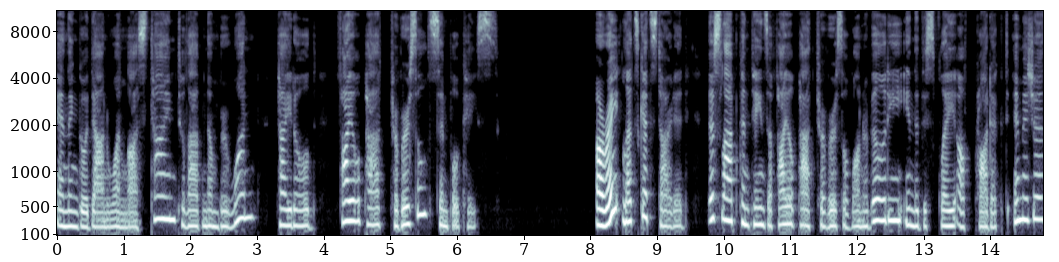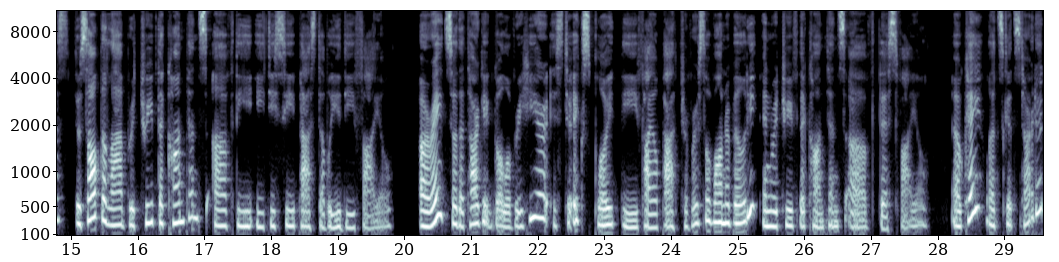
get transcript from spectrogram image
and then go down one last time to lab number one titled File Path Traversal Simple Case. All right, let's get started. This lab contains a file path traversal vulnerability in the display of product images. To solve the lab, retrieve the contents of the etc passwd file. Alright, so the target goal over here is to exploit the file path traversal vulnerability and retrieve the contents of this file. Okay, let's get started.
